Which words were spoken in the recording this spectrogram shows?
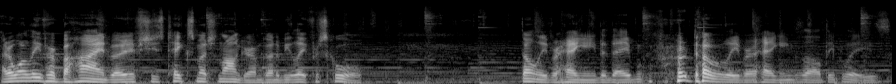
I don't want to leave her behind, but if she takes much longer, I'm going to be late for school. Don't leave her hanging today. don't leave her hanging, Salty, please.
